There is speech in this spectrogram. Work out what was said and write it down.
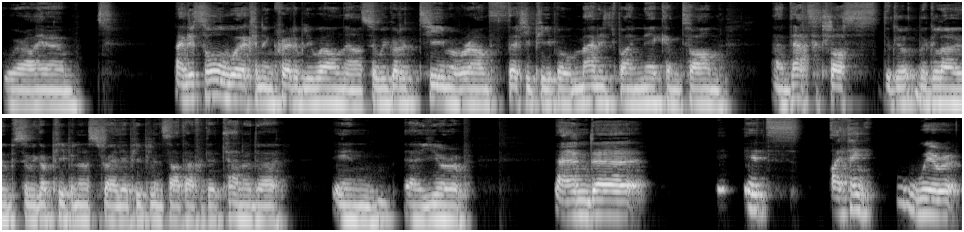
where I am. And it's all working incredibly well now. So we've got a team of around 30 people managed by Nick and Tom. And that's across the, the globe. So we've got people in Australia, people in South Africa, Canada, in uh, Europe. And uh, it's, I think we're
